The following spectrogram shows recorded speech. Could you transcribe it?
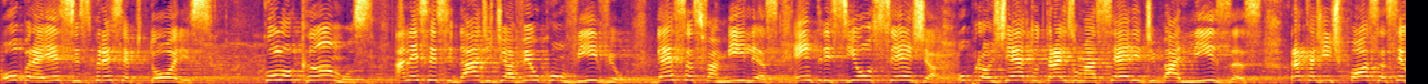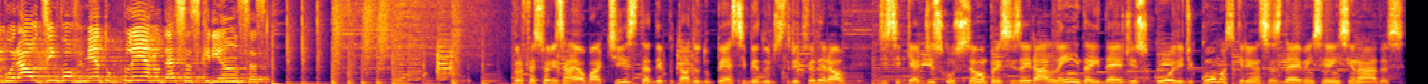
ou para esses preceptores. colocamos a necessidade de haver o convívio dessas famílias entre si, ou seja, o projeto traz uma série de balizas para que a gente possa assegurar o desenvolvimento pleno dessas crianças. Professor Israel Batista, deputado do PSB do Distrito Federal, disse que a discussão precisa ir além da ideia de escolha de como as crianças devem ser ensinadas.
